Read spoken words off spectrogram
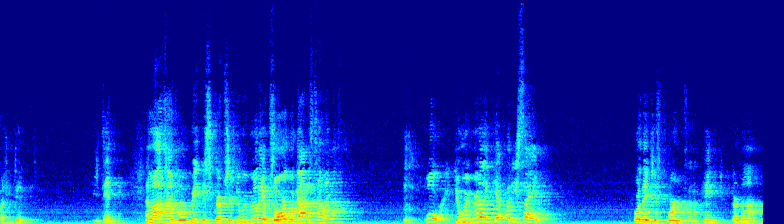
but he didn't. He didn't. And a lot of times when we read the scriptures, do we really absorb what God is telling us? Glory. Do we really get what he's saying? Or are they just words on a page? They're not.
